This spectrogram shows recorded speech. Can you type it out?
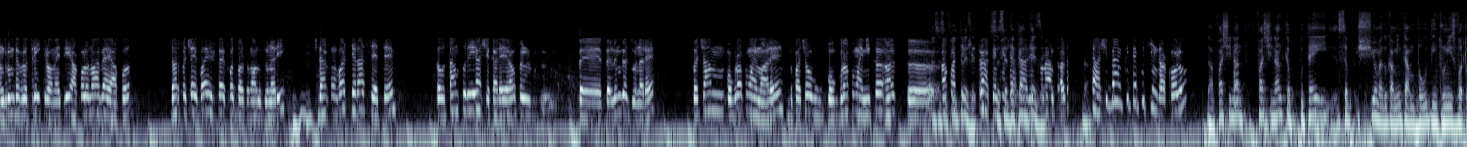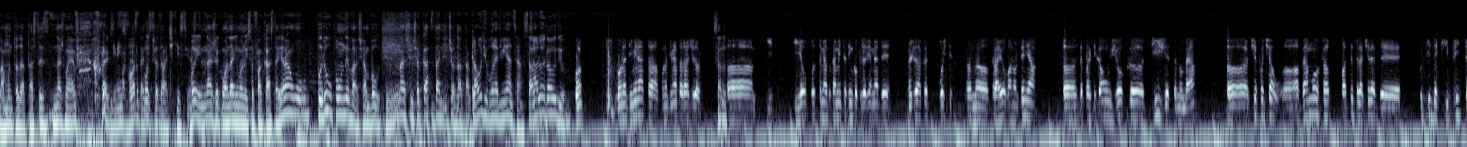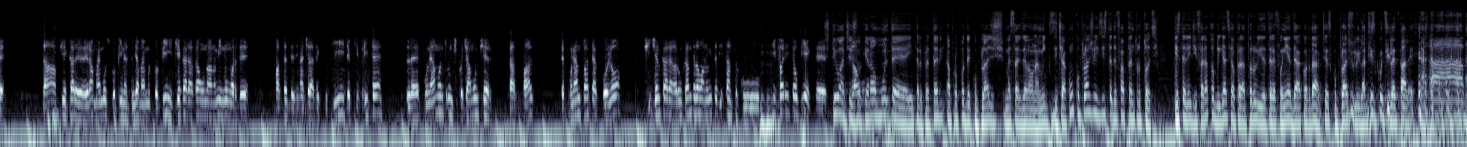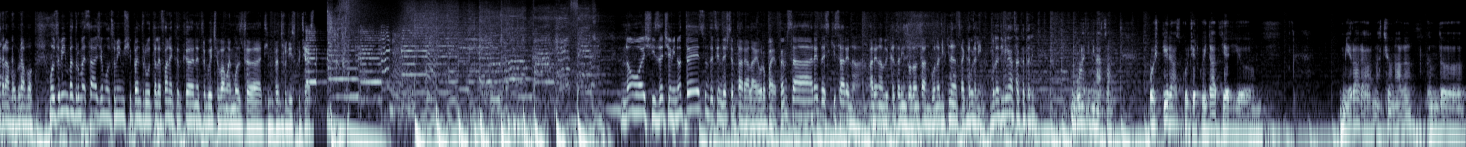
în drum de vreo 3 km, acolo nu aveai apă, doar făceai baie, jucai fotbal pe malul Dunării Mhm. și dacă cumva ți era sete, căutam pârâiașe care erau pe, pe, pe lângă Dunăre, făceam o groapă mai mare, după aceea o, o groapă mai mică, alt, uh, Ca să se apa filtreze, se filtra să când se trecea, da, decanteze. dintr-una în alta. Da. Da. și beam câte puțin de acolo. Da, fascinant, fascinant că puteai să... Și eu mi-aduc aminte, am băut dintr-un izvor la munte odată. Astăzi n-aș mai avea curaj Din să fac izvor asta poți să niciodată. faci chestia Băi, asta. n-aș recomanda nimănui să facă asta. Era un pârâu pe undeva și am băut. N-aș încerca asta niciodată. acum. Claudiu, bună dimineața! Salut, Salut. Claudiu! Bună dimineața, bună dimineața, dragilor. Salut! Uh, eu pot să-mi aduc aminte din copilăria mea de, nu știu dacă voi știți, în uh, Craiova, în Oltenia, uh, se practica un joc, uh, Tije se numea. Uh, ce făceau? Uh, aveam uh, fa- fațetele acelea de cutii de chibrite. Da, fiecare, era mai mulți copii, ne strângeam mai mulți copii, fiecare avea un anumit număr de fațete din acelea de cutii, de chibrite, le puneam într-un, făceam un cerc pe asfalt, le puneam toate acolo și cel care aruncam de la o anumită distanță cu diferite obiecte. Știu acest La joc, un- erau multe interpretări. Apropo de cuplaj, mesaj de la un amic, zice, acum cuplajul există de fapt pentru toți. Este legiferată obligația operatorului de telefonie de a acorda acces cuplajului la discuțiile tale. Ah, bravo, bravo. Mulțumim pentru mesaje, mulțumim și pentru telefoane. Cred că ne trebuie ceva mai mult uh, timp pentru discuția asta. Nouă și 10 minute. Sunteți în deșteptarea la Europa FM S-a redeschis arena. Arena lui Cătălin Tolontan. Bună dimineața, Cătălin. Bună dimineața, Cătălin. Bună dimineața! O știre a scurcircuitat ieri uh, mirarea națională când uh,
